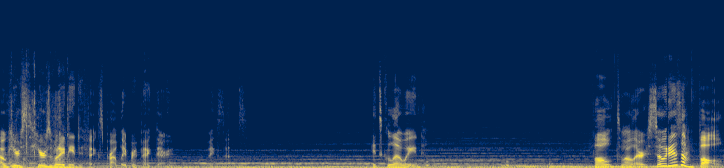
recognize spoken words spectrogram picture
Oh, here's here's what I need to fix. Probably right back there. Makes sense. It's glowing. Vault dweller. So it is a vault.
